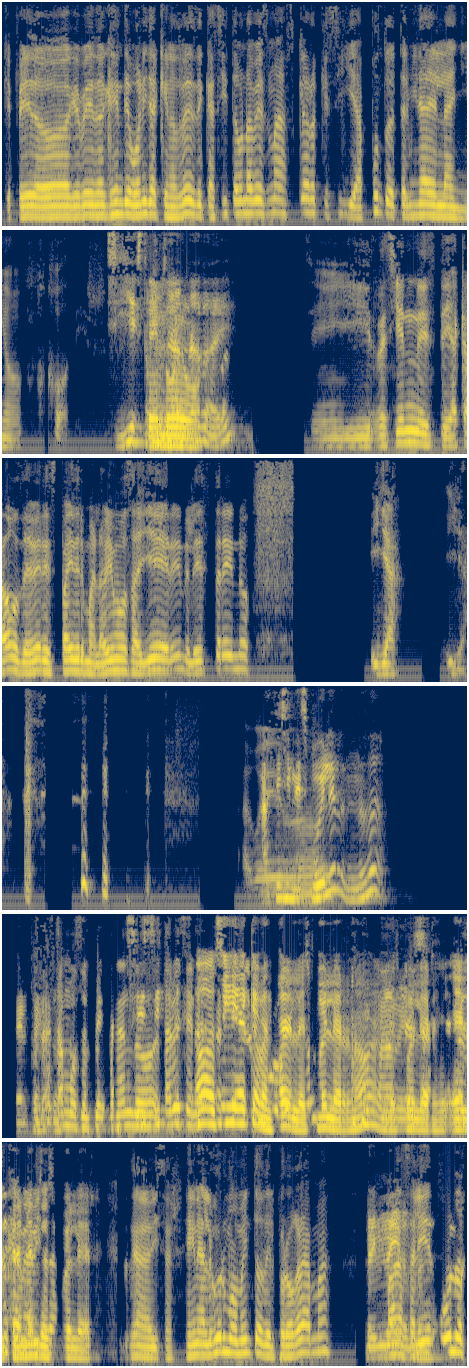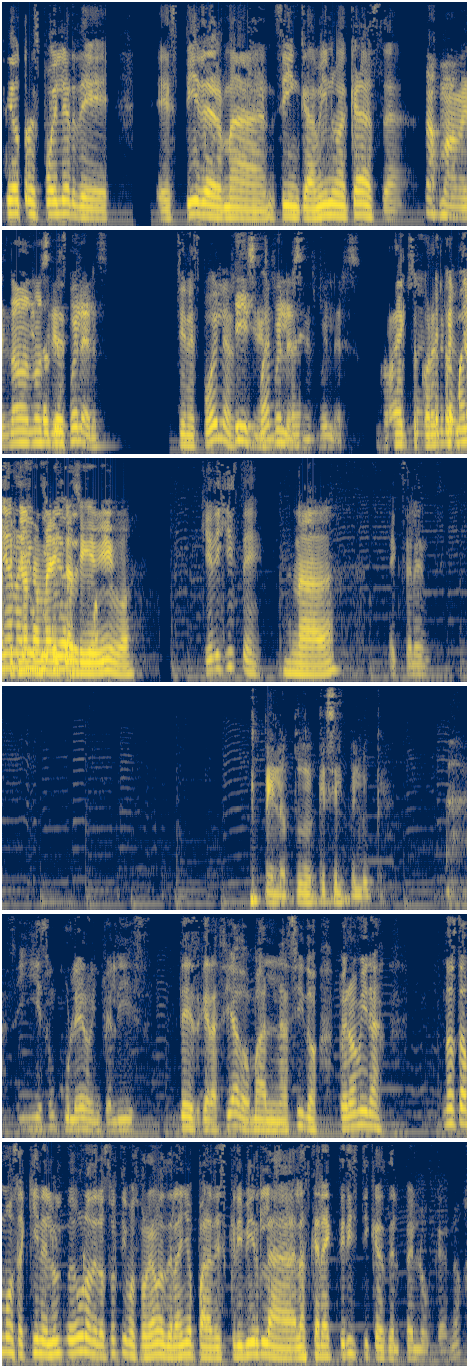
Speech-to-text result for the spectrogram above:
Qué pedo, qué pedo, qué gente bonita que nos ve desde casita una vez más. Claro que sí, a punto de terminar el año. Joder. Sí, estamos De a nada, ¿eh? Sí, y recién este, acabamos de ver Spider-Man, la vimos ayer en el estreno. Y ya, y ya. Ah, ¿Así sin spoiler? ¿Nada? Pues Perfecto. estamos empezando. Sí, sí. Tal vez en, No, sí, hay que aventar el spoiler, ¿no? mames. El spoiler, el tremendo spoiler. Déjame avisar. En algún momento del programa Revive van a Iron salir Man. uno que otro spoiler de Spider-Man sin camino a casa. No mames, no, no sin Entonces, spoilers. Sin spoilers. Sí, sin Bueno, spoilers, eh, sin spoilers. Correcto, correcto. Mañana hay un video América de sigue vivo. ¿Qué dijiste? Nada. Excelente. Qué pelotudo que es el peluca. Ah, Sí, es un culero infeliz, desgraciado, malnacido. Pero mira, no estamos aquí en el, uno de los últimos programas del año para describir la- las características del peluca, ¿no?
